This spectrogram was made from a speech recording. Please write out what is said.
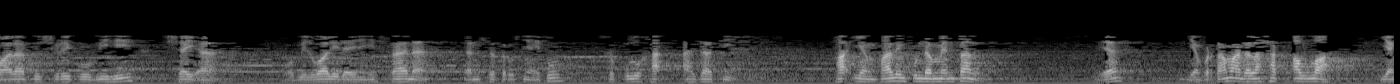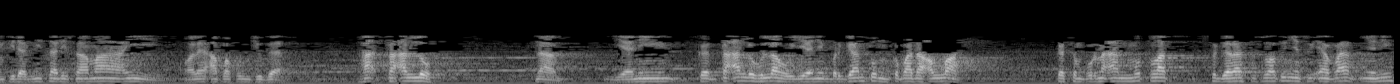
wa la tusyriku bihi syai'a. Wa bil walidaini ihsana. Dan seterusnya itu 10 hak azati hak yang paling fundamental ya. Yang pertama adalah hak Allah yang tidak bisa disamai oleh apa pun juga. Hak ta'alluh. Nah yakni ta'alluh lahu yakni bergantung kepada Allah kesempurnaan mutlak segala sesuatunya apa yakni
